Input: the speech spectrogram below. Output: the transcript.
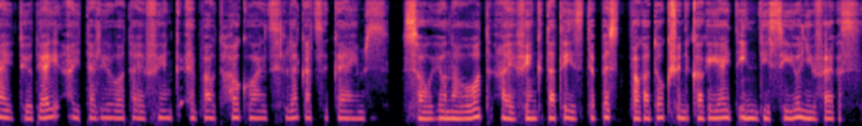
Hi, today I tell you what I think about Hogwarts Legacy games. So you know what? I think that is the best production created in this universe.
